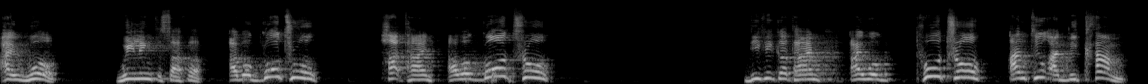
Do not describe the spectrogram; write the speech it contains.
I will, willing to suffer, I will go through hard time, I will go through difficult time, I will pull through until I become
